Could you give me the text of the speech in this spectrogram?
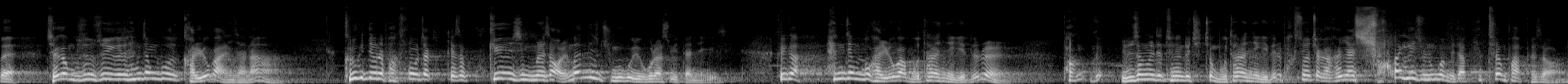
왜? 제가 무슨 소위에서 행정부 관료가 아니잖아. 그렇기 때문에 박수홍 작가께서 국회의원 신분에서 얼마든지 중국을 욕을 할 수 있다는 얘기지. 그러니까 행정부 관료가 못하는 얘기들을 박, 그, 윤석열 대통령도 직접 못하는 얘기들을 박수홍 작가가 그냥 시원하게 해주는 겁니다. 트럼프 앞에서.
